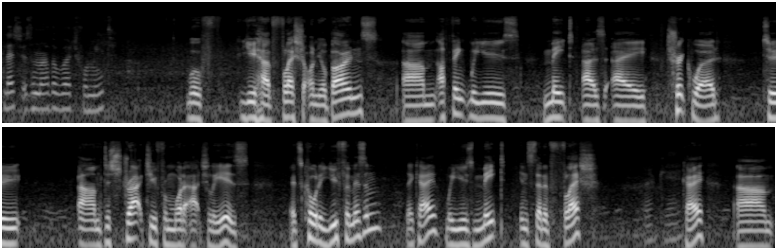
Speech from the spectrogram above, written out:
flesh is another word for meat. well, f- you have flesh on your bones. Um, I think we use meat as a trick word to um, distract you from what it actually is. It's called a euphemism. Okay, we use meat instead of flesh. Okay. Okay, um,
